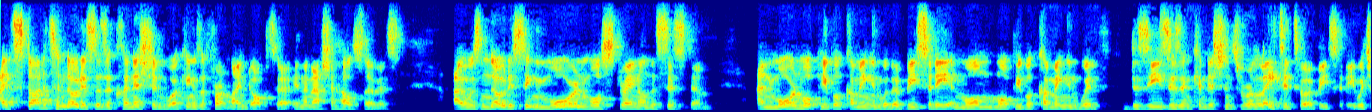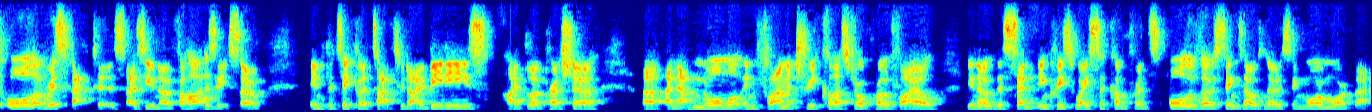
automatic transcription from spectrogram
I'd started to notice as a clinician working as a frontline doctor in the National Health Service, I was noticing more and more strain on the system and more and more people coming in with obesity and more and more people coming in with diseases and conditions related to obesity, which all are risk factors, as you know, for heart disease. So, in particular, type 2 diabetes, high blood pressure, uh, an abnormal inflammatory cholesterol profile, you know, the increased waist circumference, all of those things I was noticing, more and more of that.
